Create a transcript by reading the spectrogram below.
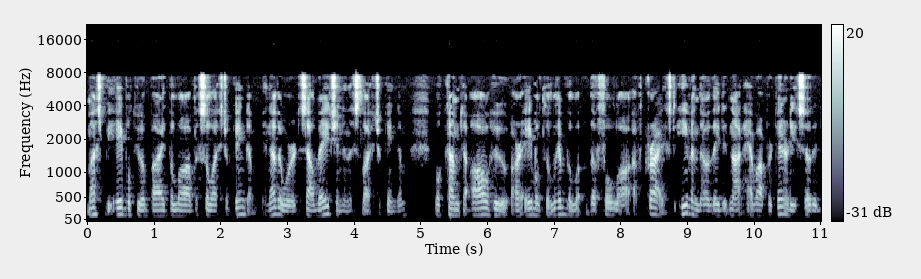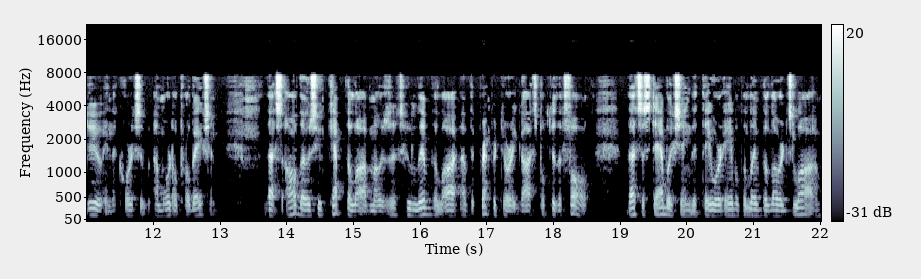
must be able to abide the law of the celestial kingdom. In other words, salvation in the celestial kingdom will come to all who are able to live the, the full law of Christ, even though they did not have opportunity so to do in the course of a mortal probation. Thus, all those who kept the law of Moses, who lived the law of the preparatory gospel to the full, thus establishing that they were able to live the Lord's law,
